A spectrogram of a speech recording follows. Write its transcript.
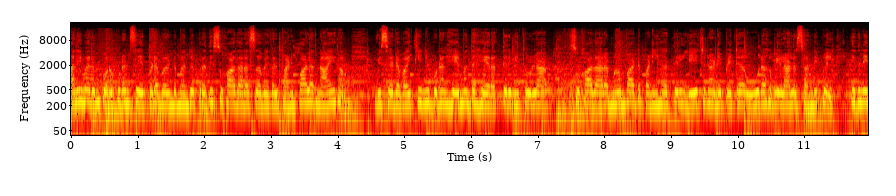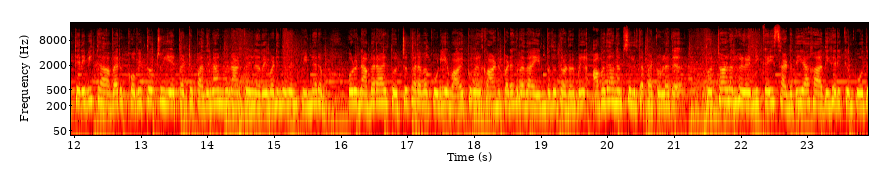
அனைவரும் பொறுப்புடன் செயற்பட வேண்டும் என்று பிரதி சுகாதார சேவைகள் பணிப்பாளர் நாயகம் விசேட வைத்திய நிபுணர் ஹேமந்த ஹேரத் தெரிவித்துள்ளார். சுகாதார மேம்பாட்டு பணியகத்தில் நேற்று நடைபெற்ற ஊடகவியலாளர் சந்திப்பில் இதனை தெரிவித்த அவர் கோவிட் தொற்று ஏற்பட்டு பதினான்கு நாட்கள் நிறைவடைந்ததன் பின்னரும் ஒரு நபரால் தொற்று பரவக்கூடிய வாய்ப்புகள் காணப்படுகிறதா என்பது தொடர்பில் அவதானம் செலுத்த செலுத்தப்பட்டுள்ளது தொற்றாளர்கள் எண்ணிக்கை சடுதியாக அதிகரிக்கும் போது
